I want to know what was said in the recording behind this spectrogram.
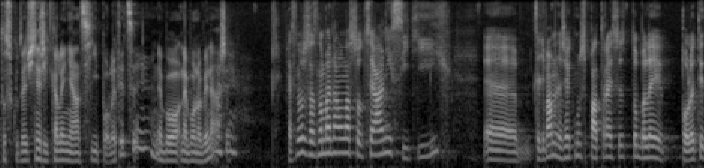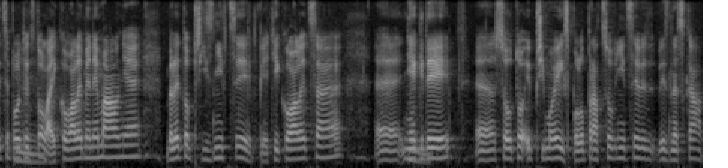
to skutečně říkali nějací politici nebo, nebo novináři? Já jsem to zaznamenal na sociálních sítích, Teď vám neřeknu z patra, jestli to byli politici, politici hmm. to lajkovali minimálně, byli to příznivci pěti koalice, Eh, někdy eh, jsou to i přímo jejich spolupracovníci, vy dneska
